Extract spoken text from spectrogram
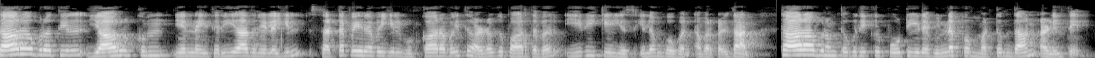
தாராபுரத்தில் யாருக்கும் என்னை தெரியாத நிலையில் சட்டப்பேரவையில் உட்கார வைத்து அழகு பார்த்தவர் இவி கே. எஸ். இளங்கோவன் அவர்கள்தான். தாராபுரம் தொகுதிக்கு போட்டியிட விண்ணப்பம் மட்டும்தான் அளித்தேன்.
